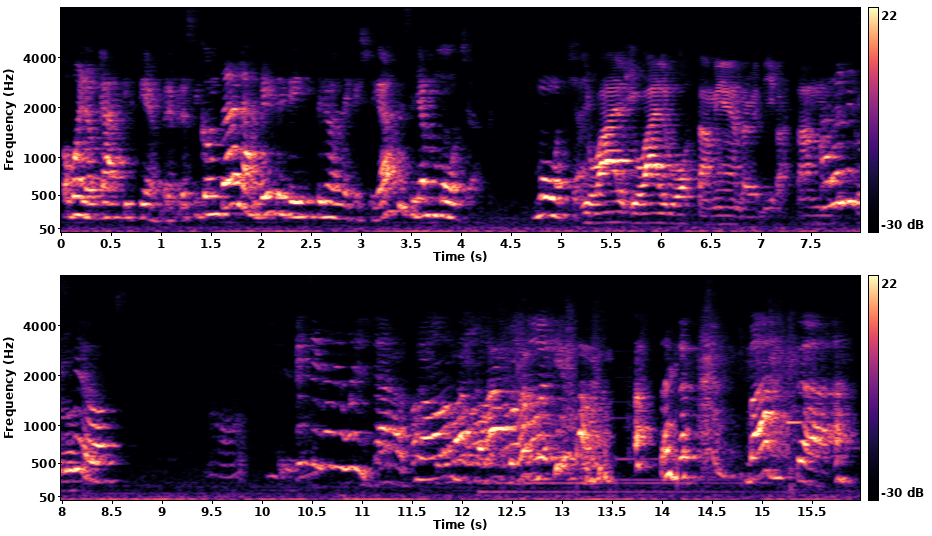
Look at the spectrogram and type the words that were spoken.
O bueno, casi siempre. Pero si contaras las veces que dijiste no desde que llegaste, serían muchas. Muchas. Igual, igual vos también repetís bastante. A ver, decime cosas. vos. No, sí. De vuelta. Basta, No, basta, no, no, basta. no, Basta.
